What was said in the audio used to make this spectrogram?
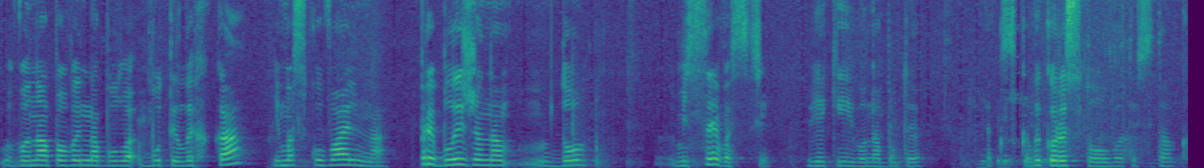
Вона повинна була бути легка і маскувальна, приближена до місцевості, в якій вона буде використовуватись так.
